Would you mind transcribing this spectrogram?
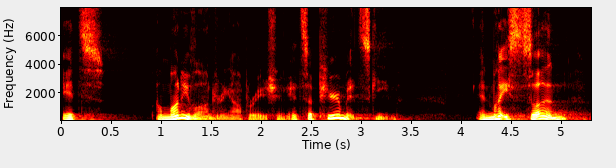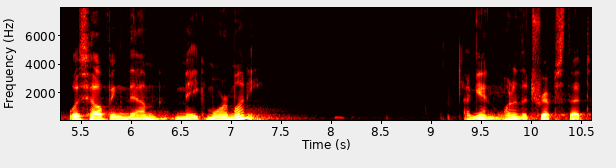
It's a money laundering operation, it's a pyramid scheme. And my son was helping them make more money. Again, one of the trips that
